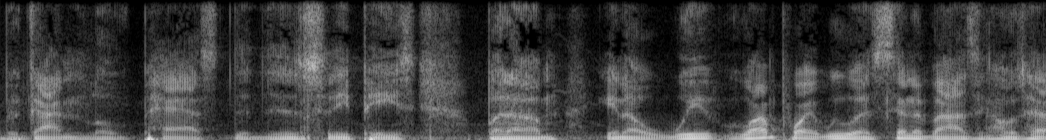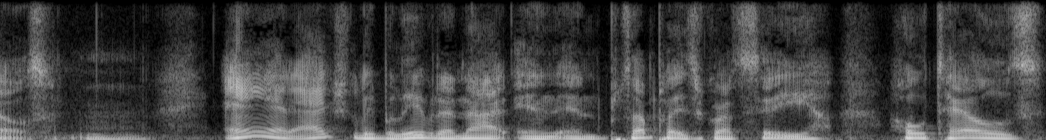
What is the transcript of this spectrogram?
gotten a little past the density piece, but um, you know, we one point we were incentivizing hotels, mm-hmm. and actually, believe it or not, in in some places across the city, hotels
